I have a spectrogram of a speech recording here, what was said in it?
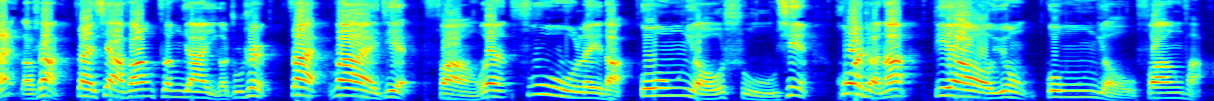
来，老师啊，在下方增加一个注释，在外界访问父类的公有属性，或者呢调用公有方法。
